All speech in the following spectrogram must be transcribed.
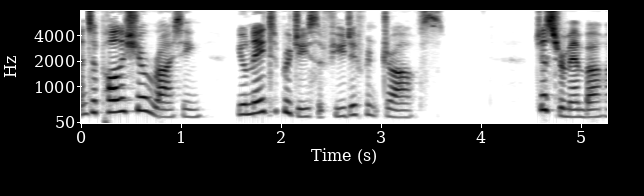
and to polish your writing, you'll need to produce a few different drafts. Just remember,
